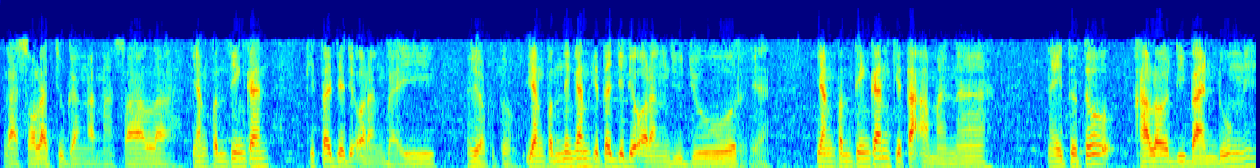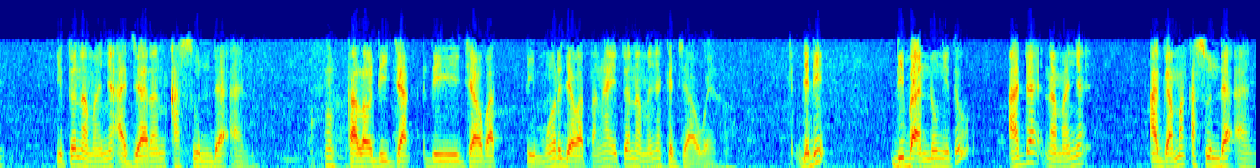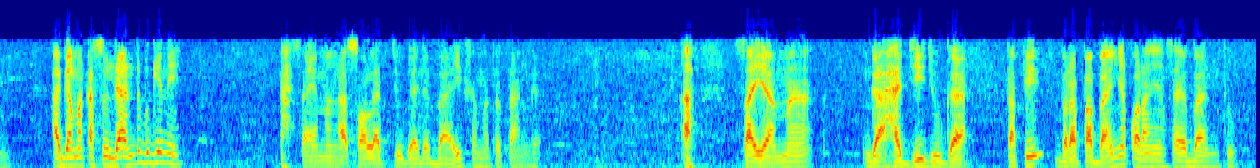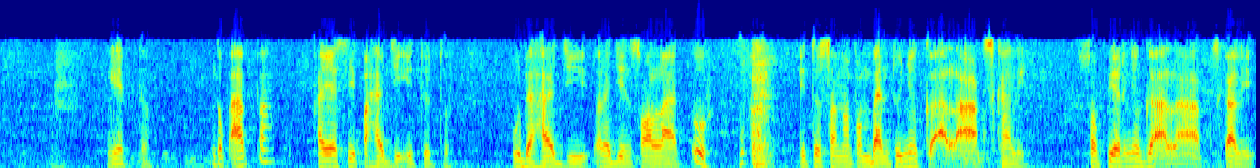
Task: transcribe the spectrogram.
nggak sholat juga nggak masalah. Yang penting kan kita jadi orang baik. Iya betul. Yang penting kan kita jadi orang jujur ya. Yang penting kan kita amanah. Nah itu tuh kalau di Bandung nih itu namanya ajaran kasundaan. kalau di di Jawa Timur, Jawa Tengah itu namanya kejawen. Jadi di Bandung itu ada namanya agama kasundaan. Agama kasundaan itu begini. Ah, saya mah nggak sholat juga ada baik sama tetangga. Ah, saya mah nggak haji juga, tapi berapa banyak orang yang saya bantu. Gitu. Untuk apa? Kayak si Pak Haji itu tuh. Udah haji, rajin sholat. Uh, itu sama pembantunya galak sekali. Sopirnya galak sekali.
